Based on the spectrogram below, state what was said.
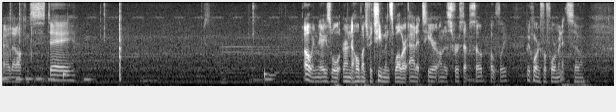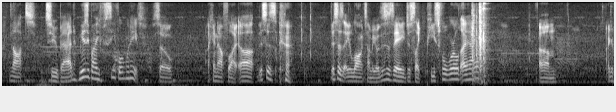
Uh, that all can stay. Oh, and I guess we'll earn a whole bunch of achievements while we're at it here on this first episode, hopefully. Been recording for four minutes, so not too bad. Music by C418. So I can now fly. Uh, this is this is a long time ago. This is a just like peaceful world I have. Um, I can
